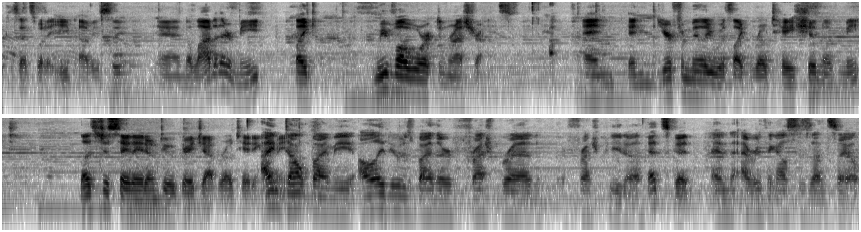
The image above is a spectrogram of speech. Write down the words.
because that's what I eat, obviously. And a lot of their meat, like, we've all worked in restaurants, and and you're familiar with like rotation of meat. Let's just say they don't do a great job rotating. I meat. don't buy meat. All I do is buy their fresh bread, their fresh pita, That's good. and everything else is on sale,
